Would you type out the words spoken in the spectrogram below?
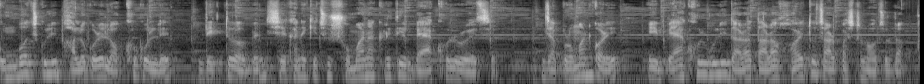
গুম্বজগুলি ভালো করে লক্ষ্য করলে দেখতে পাবেন সেখানে কিছু সমান আকৃতির ব্যাক হোল রয়েছে, যা প্রমাণ করে এই ব্যাক হোলগুলি দ্বারা তারা হয়তো চারপাশটা নজর রাখত।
